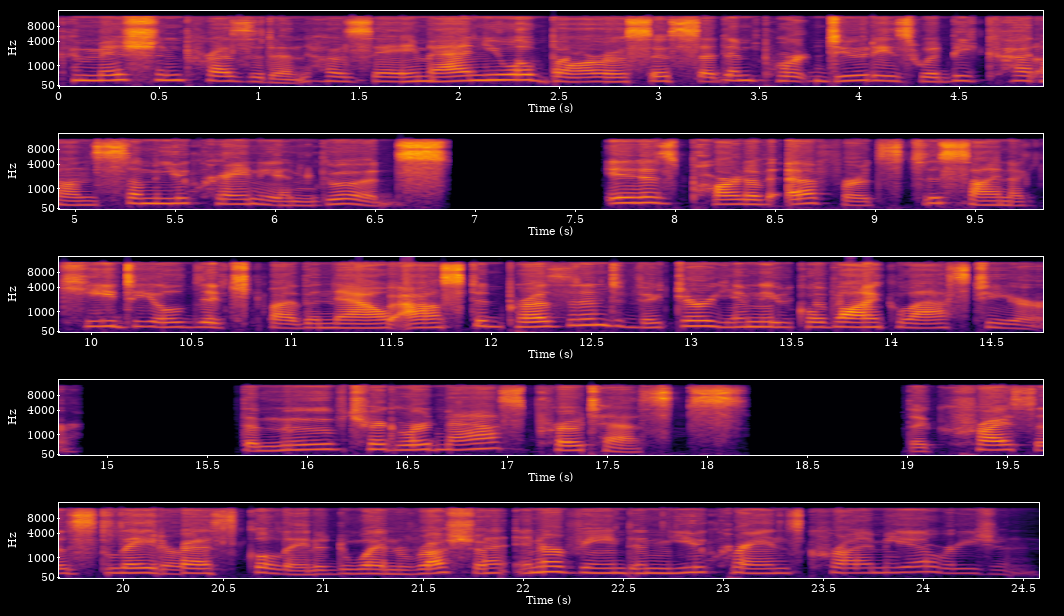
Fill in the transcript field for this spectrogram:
Commission President Jose Manuel Barroso said import duties would be cut on some Ukrainian goods. It is part of efforts to sign a key deal ditched by the now ousted President Viktor Yanukovych last year. The move triggered mass protests. The crisis later escalated when Russia intervened in Ukraine's Crimea region.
